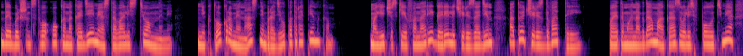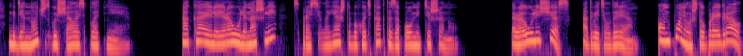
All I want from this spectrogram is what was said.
да и большинство окон Академии оставались темными. Никто, кроме нас, не бродил по тропинкам. Магические фонари горели через один, а то через два-три. Поэтому иногда мы оказывались в полутьме, где ночь сгущалась плотнее. «А Кайля и Рауля нашли?» — спросила я, чтобы хоть как-то заполнить тишину. «Рауль исчез», — ответил Дариан. «Он понял, что проиграл,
